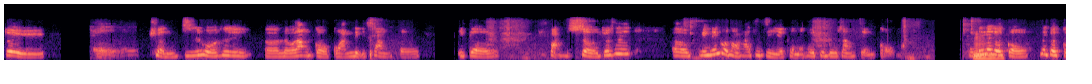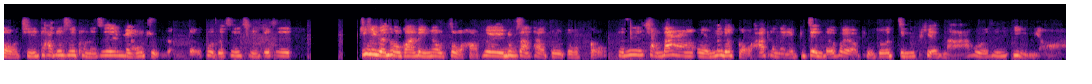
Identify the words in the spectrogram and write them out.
对于呃犬只或者是呃流浪狗管理上的一个反射，就是呃民间狗场它自己也可能会去路上捡狗嘛。可是那个狗，那个狗其实它就是可能是没有主人的，或者是其实就是就是源头管理没有做好，所以路上才有这么多狗。可是想当然呃，那个狗它可能也不见得会有，比如说晶片啊，或者是疫苗啊。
